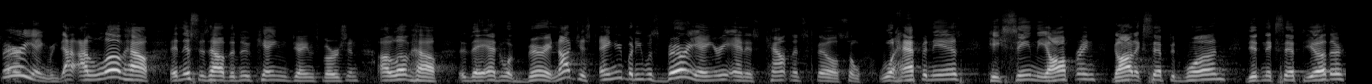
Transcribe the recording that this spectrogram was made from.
very angry. I, love how, and this is how the New King James Version, I love how they had what very, not just angry, but he was very angry and his countenance fell. So what happened is he seen the offering, God accepted one, didn't accept the other,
